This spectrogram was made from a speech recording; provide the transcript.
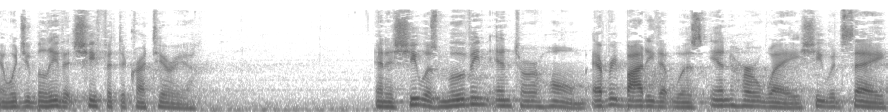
and would you believe it? She fit the criteria. And as she was moving into her home, everybody that was in her way, she would say,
